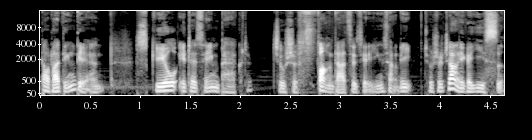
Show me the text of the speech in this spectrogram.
到达顶点，skill it is impact 就是放大自己的影响力，就是这样一个意思。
